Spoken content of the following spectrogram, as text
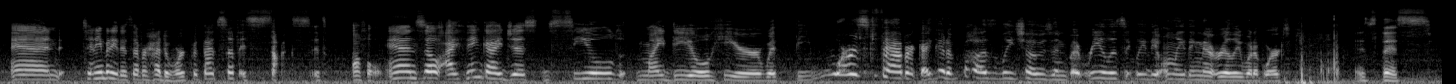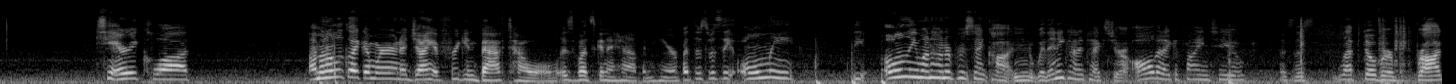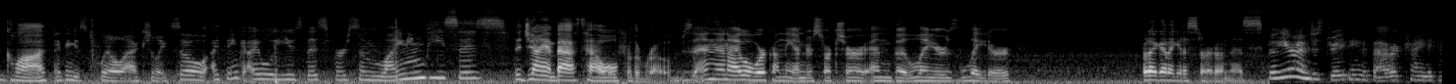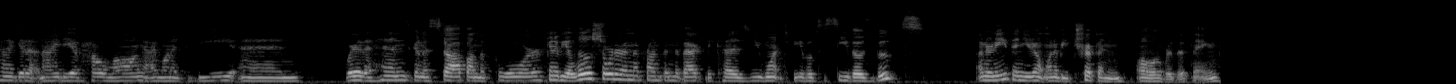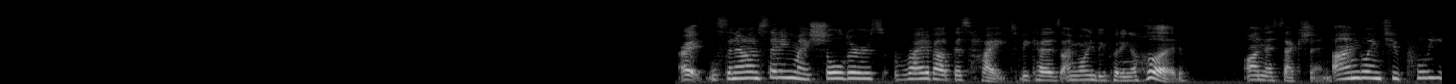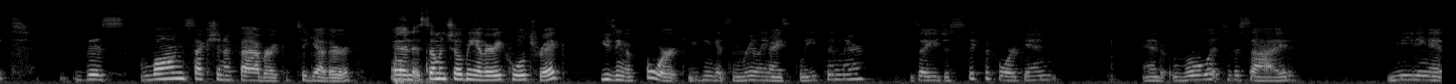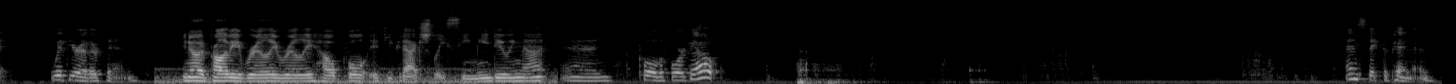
And to anybody that's ever had to work with that stuff, it sucks. It's awful. And so I think I just sealed my deal here with the worst fabric I could have possibly chosen. But realistically, the only thing that really would have worked is this terry cloth. I'm gonna look like I'm wearing a giant freaking bath towel is what's gonna happen here. But this was the only, the only 100% cotton with any kind of texture. All that I could find too was this leftover broadcloth. I think it's twill actually. So I think I will use this for some lining pieces, the giant bath towel for the robes, and then I will work on the understructure and the layers later but I gotta get a start on this. So here I'm just draping the fabric, trying to kind of get an idea of how long I want it to be and where the hem's gonna stop on the floor. It's gonna be a little shorter in the front than the back because you want to be able to see those boots underneath and you don't wanna be tripping all over the thing. All right, so now I'm setting my shoulders right about this height because I'm going to be putting a hood on this section. I'm going to pleat this long section of fabric together. And someone showed me a very cool trick. Using a fork, you can get some really nice pleats in there. So you just stick the fork in and roll it to the side, meeting it with your other pin. You know, it'd probably be really, really helpful if you could actually see me doing that. And pull the fork out. And stick the pin in.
